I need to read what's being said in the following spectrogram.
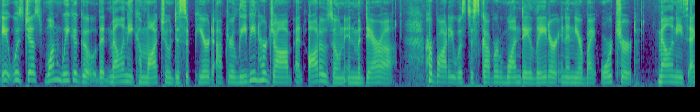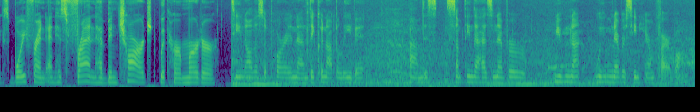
It was just one week ago that Melanie Camacho disappeared after leaving her job at AutoZone in Madera. Her body was discovered one day later in a nearby orchard. Melanie's ex-boyfriend and his friend have been charged with her murder. Seeing all the support and um, they could not believe it. Um, this something that has never you've not we've never seen here in Firebaugh.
